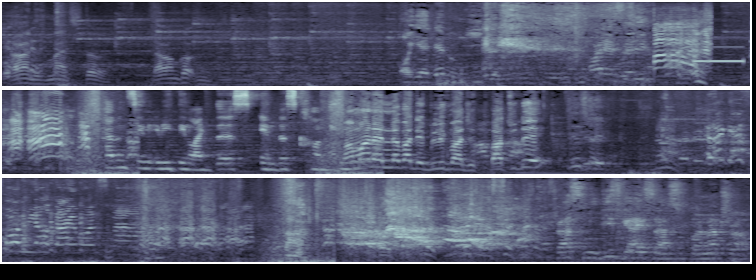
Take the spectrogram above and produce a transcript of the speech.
That one is mad still. That one got me. Oh yeah, then we need it. Ah! Haven't seen anything like this in this country. My man never they believe magic, but today Can I get four real diamonds now? Trust me, these guys are supernatural.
